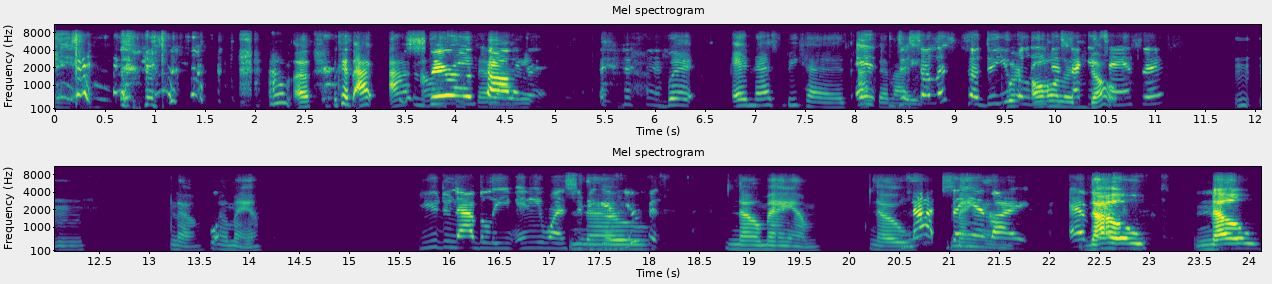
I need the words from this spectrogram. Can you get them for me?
yeah. I'm uh, because I I zero feel like- but and that's because And like so let's so do you believe in second adults. chances? mm-mm. no, Well, no ma'am. You do not believe anyone should be given No, no ma'am. No. not saying ma'am. like ever. No, no,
